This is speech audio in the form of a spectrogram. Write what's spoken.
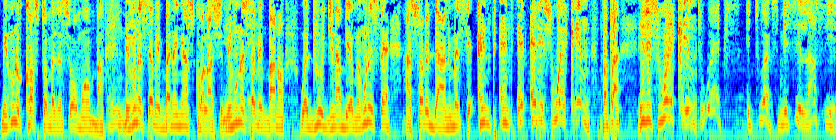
mehunu customers sɛ ɔmɔ ba mehunu sɛ meba no anya scholarship. Mehunu sɛ meba no waduru gyinabea mehunu sɛ asɔre dan no masi and, and it, it is working papa. It is working. It works. It works. Me say last year.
